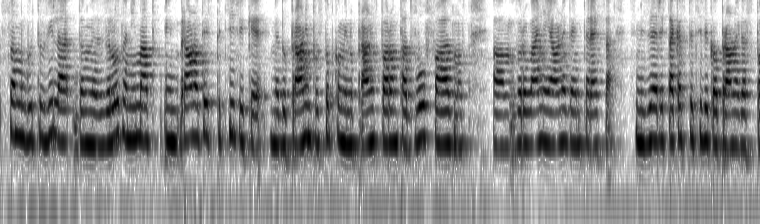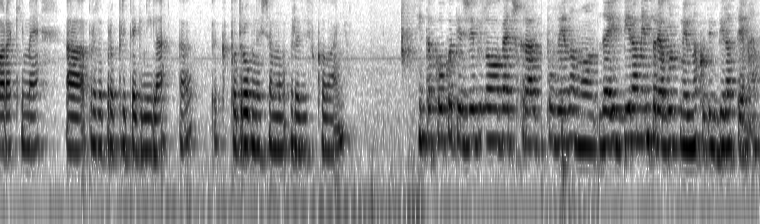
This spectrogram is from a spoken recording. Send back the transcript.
sem ugotovila, da me zelo zanima in ravno te specifike med upravnim postopkom in upravnim sporom, ta dvofaznost, um, varovanje javnega interesa, se mi zdi res taka specifika upravnega spora, ki me uh, pritegnila uh, k podrobnejšemu raziskovanju. In tako kot je že bilo večkrat povedano, da je izbira mentorja bolj pomembna kot izbira teme.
